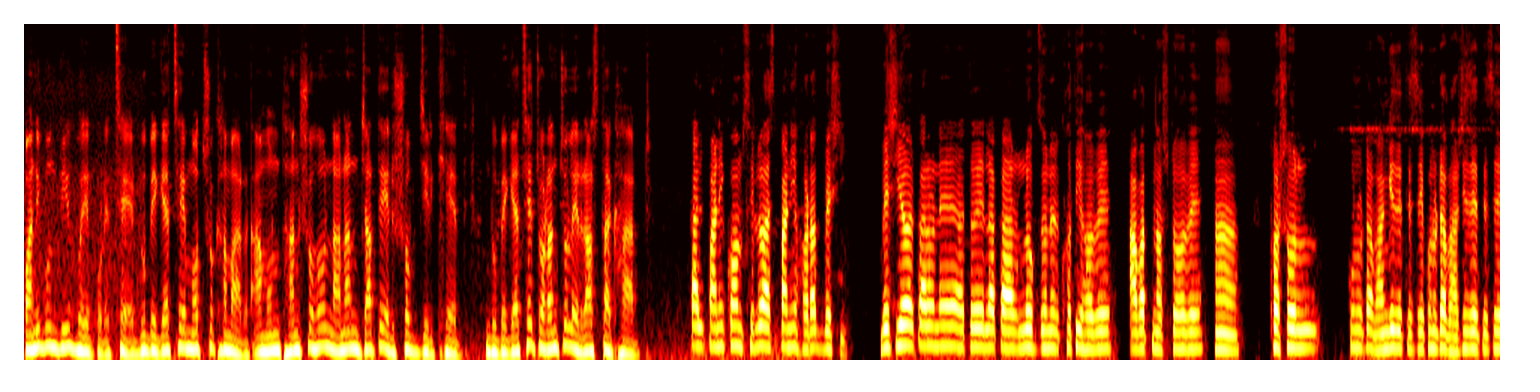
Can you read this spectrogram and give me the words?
পানিবন্দী হয়ে পড়েছে। ডুবে গেছে মৎস্য খামার, আমন ধানসহ নানান জাতের সবজির ক্ষেত। ডুবে গেছে চরাঞ্চলের রাস্তাঘাট। কাল পানি কম ছিল, আজ পানি হঠাৎ বেশি। বেশি হওয়ার কারণে হয়তো এলাকার লোকজনের ক্ষতি হবে, আবাদ নষ্ট হবে হ্যাঁ। ফসল কোনোটা ভাঙে যেতেছে, কোনোটা ভাসে যেতেছে।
